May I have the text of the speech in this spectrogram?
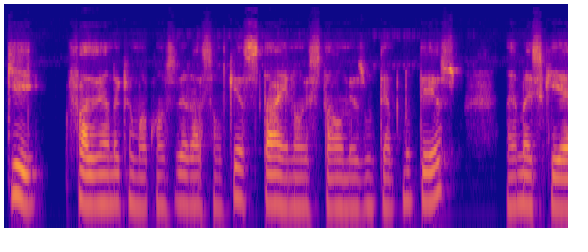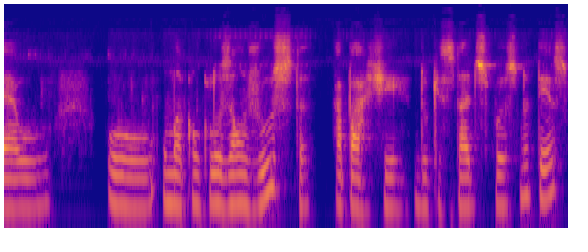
que, fazendo aqui uma consideração que está e não está ao mesmo tempo no texto, né, mas que é o, o, uma conclusão justa a partir do que está disposto no texto,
